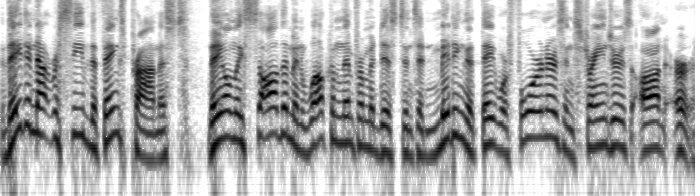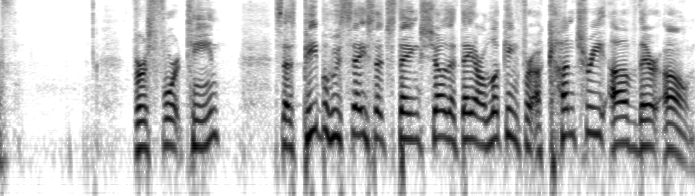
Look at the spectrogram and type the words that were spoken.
They did not receive the things promised. They only saw them and welcomed them from a distance, admitting that they were foreigners and strangers on earth. Verse 14 says, People who say such things show that they are looking for a country of their own.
